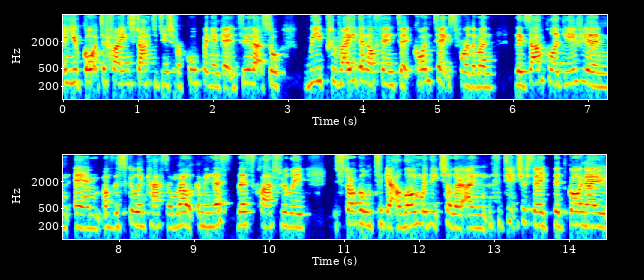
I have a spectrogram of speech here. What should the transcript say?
and you've got to find strategies for coping and getting through that. So we provide an authentic context for them and the example I gave you in, um, of the school in Castlemilk, I mean, this this class really struggled to get along with each other, and the teacher said they'd gone out,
